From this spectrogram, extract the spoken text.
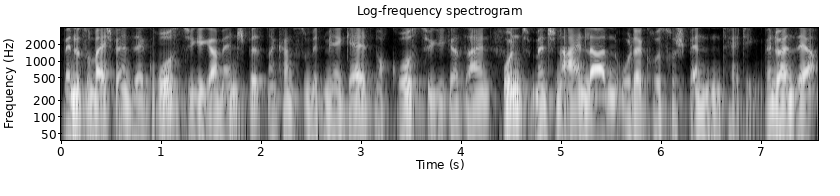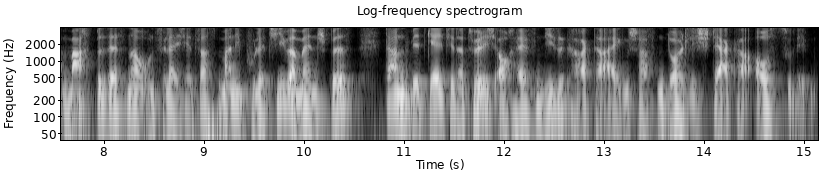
Wenn du zum Beispiel ein sehr großzügiger Mensch bist, dann kannst du mit mehr Geld noch großzügiger sein und Menschen einladen oder größere Spenden tätigen. Wenn du ein sehr machtbesessener und vielleicht etwas manipulativer Mensch bist, dann wird Geld dir natürlich auch helfen, diese Charaktereigenschaften deutlich stärker auszuleben.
